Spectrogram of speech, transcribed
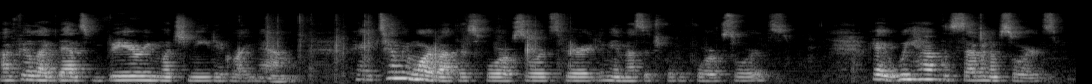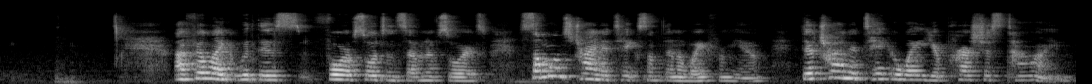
I feel like that's very much needed right now. Okay, tell me more about this Four of Swords, Spirit. Give me a message for the Four of Swords. Okay, we have the Seven of Swords. I feel like with this Four of Swords and Seven of Swords, someone's trying to take something away from you. They're trying to take away your precious time.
